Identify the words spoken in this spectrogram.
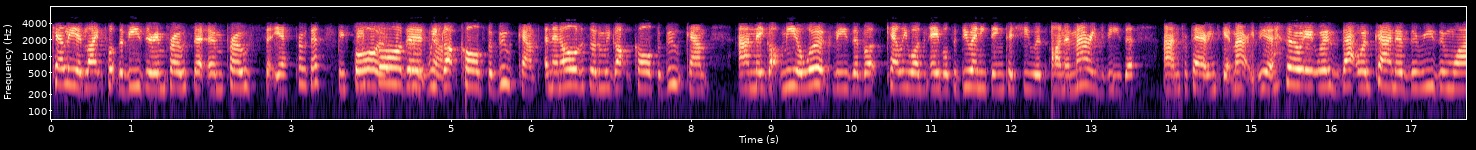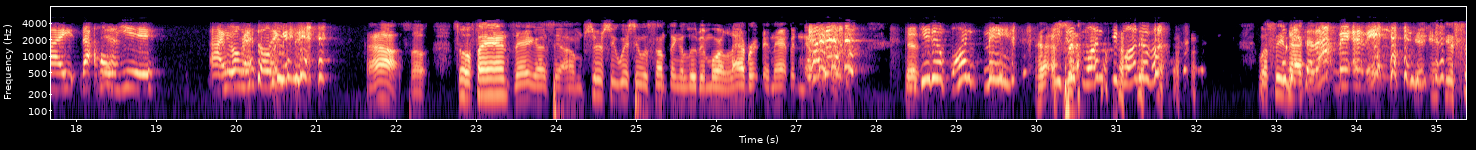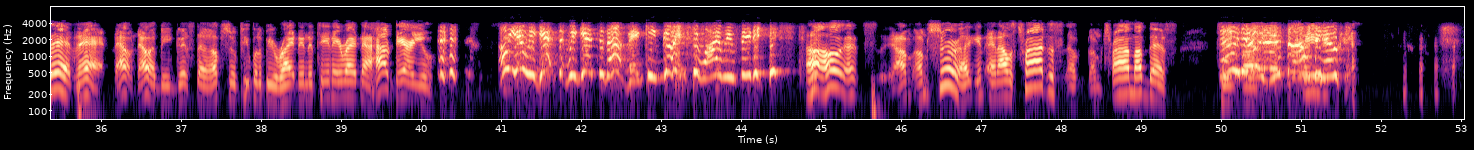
Kelly had like put the visa in process and process, yeah, process Before before the, we got called for boot camp, and then all of a sudden we got called for boot camp, and they got me a work visa, but Kelly wasn't able to do anything because she was on a marriage visa and preparing to get married. Yeah. So it was that was kind of the reason why that whole Yeah. year I You was only saw wrestling. Lucy. ah, so so fans, there you go. I'm sure she wished it was something a little bit more elaborate than that, but no. they didn't want me. They just wanted one of us. well, see We'll now, get to that bit at the end. if you said that, that that would be good stuff. I'm sure people would be writing in the TNA right now. How dare you? oh yeah, we get to we get to that bit. Keep going to why we finished. Oh, oh that's, I'm I'm sure, I, and I was trying to, I'm, I'm trying my best. To, No, no, uh, you're not say it. joking.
